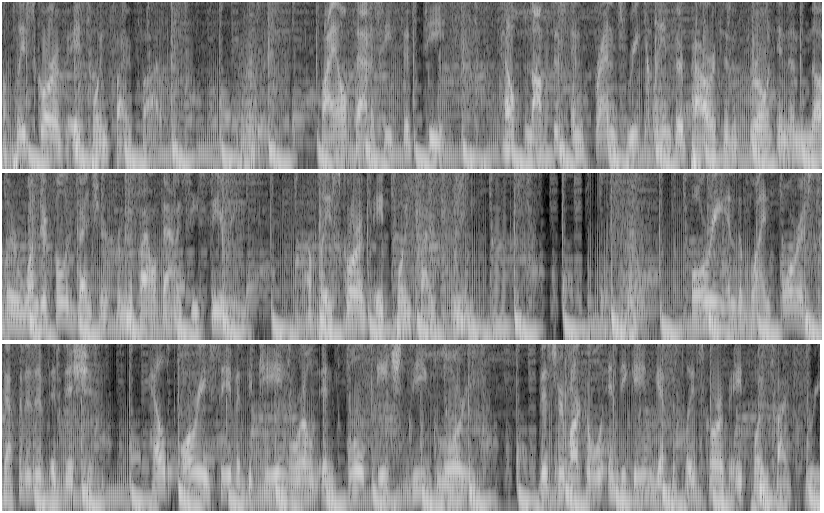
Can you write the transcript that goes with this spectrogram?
A play score of 8.55. Final Fantasy 15. Help Noctis and friends reclaim their power to the throne in another wonderful adventure from the Final Fantasy series. A play score of 8.53. Ori and the Blind Forest Definitive Edition help Ori save a decaying world in full HD glory. This remarkable indie game gets a play score of 8.53.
